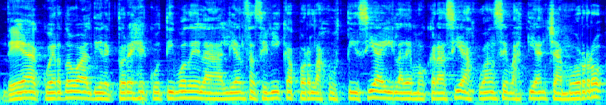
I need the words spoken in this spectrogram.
De acuerdo al director ejecutivo de la Alianza Cívica por la Justicia y la Democracia, Juan Sebastián Chamorro,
